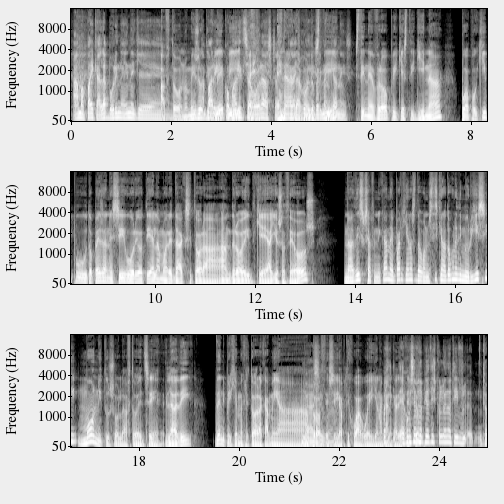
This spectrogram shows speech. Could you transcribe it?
Άμα πάει καλά, μπορεί να είναι και. Αυτό, νομίζω να ότι πάρει βλέπει κομμάτι της αγοράς ξαφνικά εκεί που δεν το περιμένει κανείς. στην Ευρώπη και στην Κίνα που από εκεί που το παίζανε σίγουροι ότι έλα μωρέ εντάξει τώρα Android και Άγιος ο Θεός να δεις ξαφνικά να υπάρχει ένας ανταγωνιστής και να το έχουν δημιουργήσει μόνοι τους όλο αυτό έτσι. Δηλαδή δεν υπήρχε μέχρι τώρα καμία Ναι, πρόθεση σίγουρα. από τη Huawei για να κάνει κάτι Εγώ πιστεύω τέτοιο. το πιο δύσκολο είναι ότι βλ- το,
